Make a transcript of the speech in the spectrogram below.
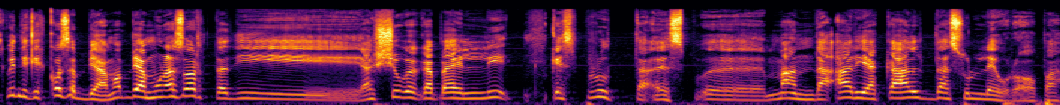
Quindi che cosa abbiamo? Abbiamo una sorta di asciugacapelli che sprutta, eh, eh, manda aria calda sull'Europa.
